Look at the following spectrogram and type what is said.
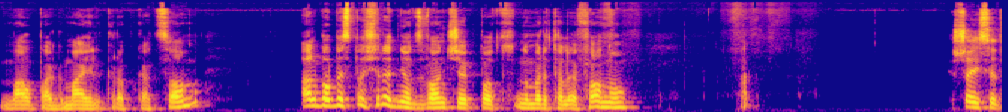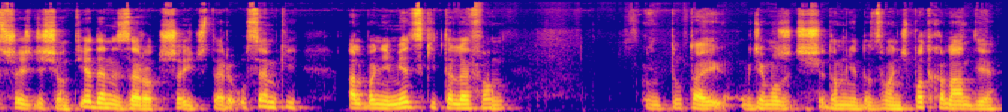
małpagmail.com albo bezpośrednio dzwońcie pod numer telefonu 661 0348 albo niemiecki telefon. Tutaj, gdzie możecie się do mnie dodzwonić pod Holandię,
